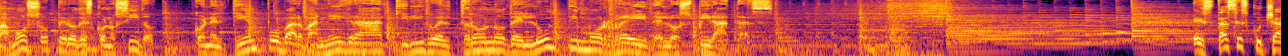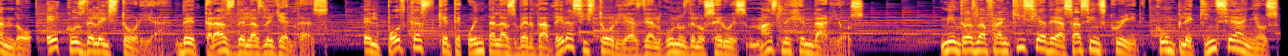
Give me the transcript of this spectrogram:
famoso pero desconocido, con el tiempo Barba Negra ha adquirido el trono del último rey de los piratas. Estás escuchando Ecos de la Historia, detrás de las leyendas, el podcast que te cuenta las verdaderas historias de algunos de los héroes más legendarios. Mientras la franquicia de Assassin's Creed cumple 15 años,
